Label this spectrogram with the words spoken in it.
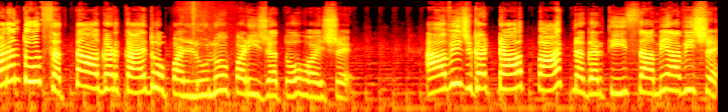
પરંતુ સત્તા આગળ કાયદો પણ લૂલો પડી જતો હોય છે. આવી જ ઘટના પાટનગરથી સામે આવી છે.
